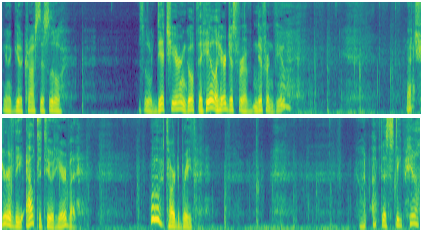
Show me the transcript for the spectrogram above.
I'm gonna get across this little this little ditch here and go up the hill here just for a different view. Not sure of the altitude here, but It's hard to breathe. Going up this steep hill.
